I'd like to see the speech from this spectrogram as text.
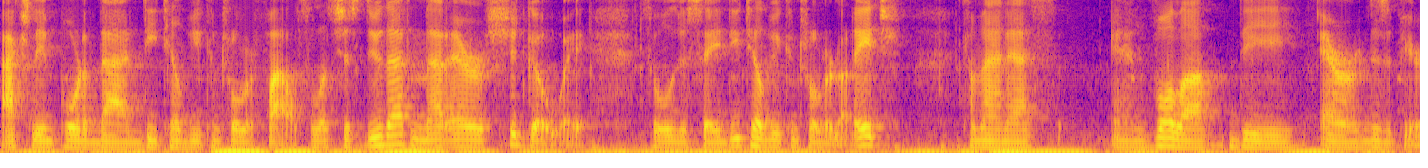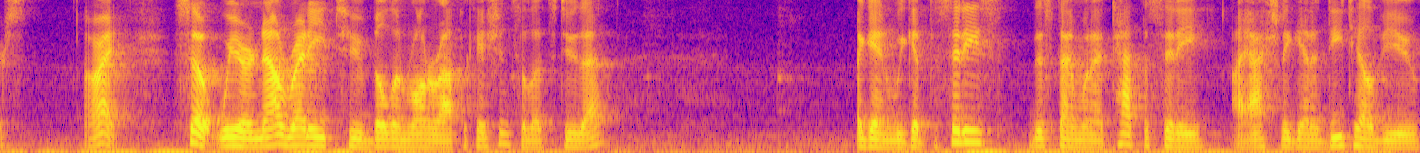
actually imported that detail view controller file. So let's just do that and that error should go away. So we'll just say detail view controller.h, command S, and voila, the error disappears. All right, so we are now ready to build and run our application, so let's do that. Again, we get the cities. This time when I tap the city, I actually get a detailed view,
